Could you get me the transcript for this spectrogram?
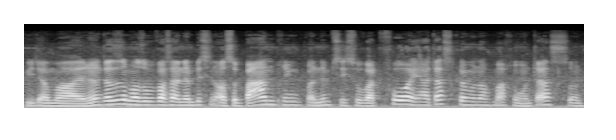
Wieder mal, ne? Das ist immer so, was einen ein bisschen aus der Bahn bringt. Man nimmt sich so was vor, ja, das können wir noch machen und das und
